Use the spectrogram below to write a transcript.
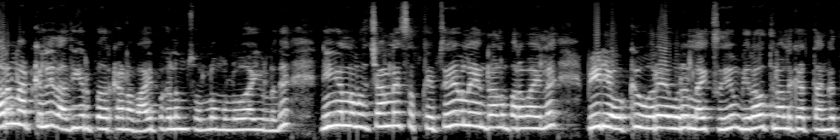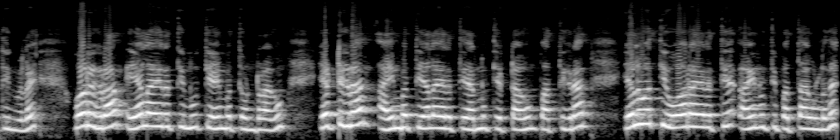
வரும் நாட்களில் அதிகரிப்பதற்கான வாய்ப்புகளும் சொல்லும் உருவாகியுள்ளது நீங்கள் நமது சேனலை சப்ஸ்கிரைப் செய்யவில்லை என்றாலும் பரவாயில்லை. வீடியோவுக்கு ஒரே ஒரு லைக் செய்யும் இருபத்தி நாலு கிராம் தங்கத்தின் விலை ஒரு கிராம் ஏழாயிரத்தி நூற்றி ஐம்பத்தொன்றாகும் எட்டு கிராம் ஐம்பத்தி ஏழாயிரத்தி இரநூத்தி எட்டாகும் பத்து கிராம் எழுபத்தி ஓராயிரத்தி ஐநூற்றி பத்தாக உள்ளது.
